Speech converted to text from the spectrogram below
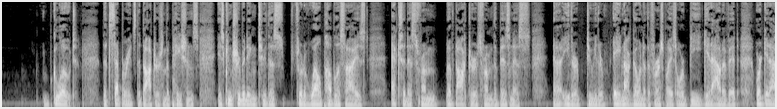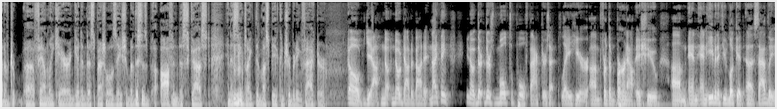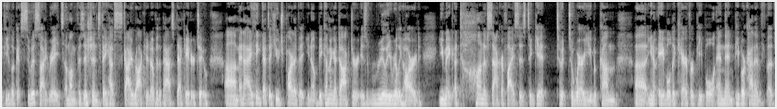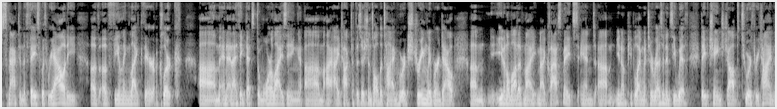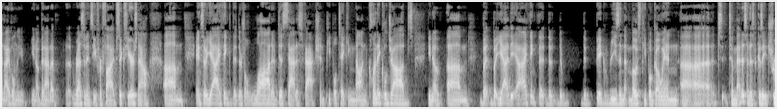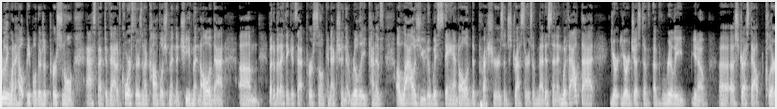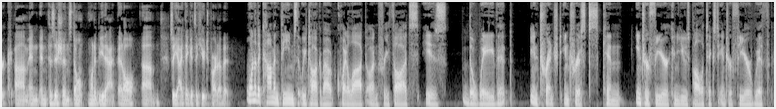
gloat that separates the doctors from the patients is contributing to this sort of well publicized exodus from of doctors from the business uh, either to either a not go into the first place or b get out of it or get out of uh, family care and get into specialization but this is often discussed and it mm-hmm. seems like there must be a contributing factor Oh yeah, no no doubt about it. And I think you know there, there's multiple factors at play here um, for the burnout issue. Um, and and even if you look at uh, sadly, if you look at suicide rates among physicians, they have skyrocketed over the past decade or two. Um, and I think that's a huge part of it. You know, becoming a doctor is really really hard. You make a ton of sacrifices to get to, to where you become, uh, you know, able to care for people, and then people are kind of uh, smacked in the face with reality of of feeling like they're a clerk um, and, and I think that's demoralizing. Um, I, I, talk to physicians all the time who are extremely burned out. Um, even a lot of my, my classmates and, um, you know, people I went to residency with, they've changed jobs two or three times. And I've only, you know, been out of uh, residency for five, six years now. Um, and so, yeah, I think that there's a lot of dissatisfaction, people taking non-clinical jobs, you know, um, but, but yeah, the, I think that the, the the big reason that most people go in uh, uh to, to, medicine is because they truly want to help people. There's a personal aspect of that. Of course, there's an accomplishment and achievement and all of that. Um, but but I think it's that personal connection that really kind of allows you to withstand all of the pressures and stressors of medicine. And without that, you're you're just a, a really you know uh, a stressed out clerk. Um, and and physicians don't want to be that at all. Um, so yeah, I think it's a huge part of it. One of the common themes that we talk about quite a lot on Free Thoughts is the way that entrenched interests can interfere, can use politics to interfere with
